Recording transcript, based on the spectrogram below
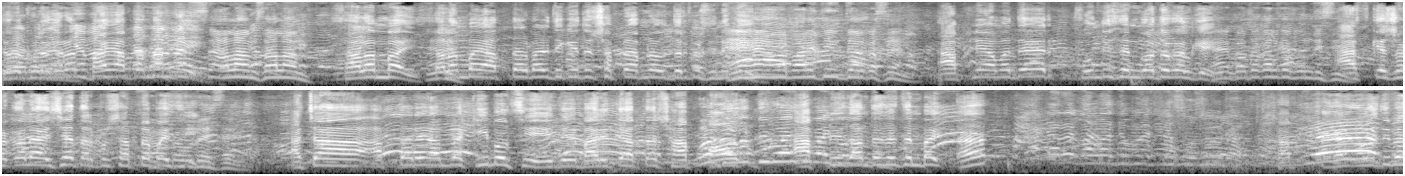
চরখোলা গ্রাম। ভাই আপনার নাম কি? সালাম সালাম। সালাম ভাই সালাম ভাই আপনার বাড়ি থেকে তো সবটা আমরা উদ্ধার করছি নাকি? হ্যাঁ হ্যাঁ আমার বাড়িতে উদ্ধার করছেন। আপনি আমাদের ফোন দিয়েছেন গতকালকে? হ্যাঁ গতকালকে ফোন দিছি। আজকে সকালে আইসে তারপর সাপটা পাইছি। আচ্ছা আপনারে আমরা কি বলছি? এই যে বাড়িতে আপনার সাপ আপনি জানতে চাইছেন ভাই হ্যাঁ? সাপ দিবে?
